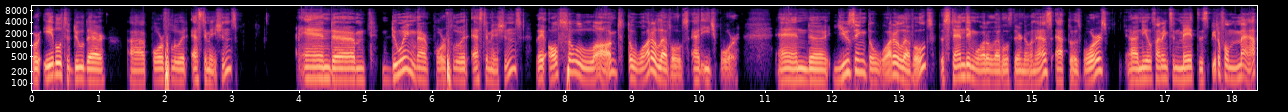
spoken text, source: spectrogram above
were able to do their uh, pore fluid estimations. And um, doing their pore fluid estimations, they also logged the water levels at each bore. And uh, using the water levels, the standing water levels they're known as, at those bores, uh, Neil Symington made this beautiful map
